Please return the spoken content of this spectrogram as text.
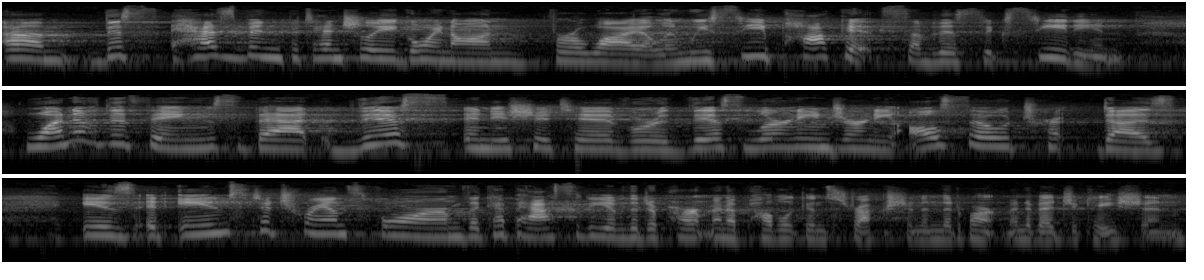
Um, this has been potentially going on for a while, and we see pockets of this succeeding. One of the things that this initiative or this learning journey also does is it aims to transform the capacity of the Department of Public Instruction and the Department of Education.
